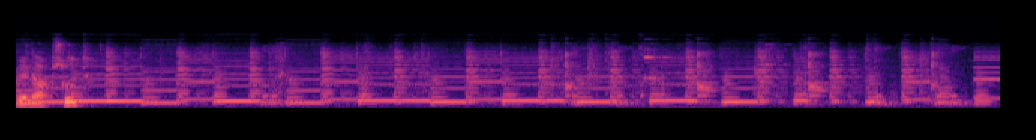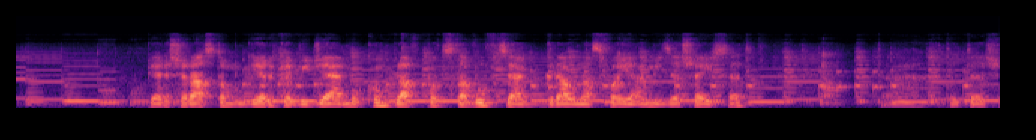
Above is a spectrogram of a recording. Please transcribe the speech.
Sobie naprzód. Pierwszy raz tą gierkę widziałem u kumpla w podstawówce, jak grał na swojej Amidze 600. Tak, to też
